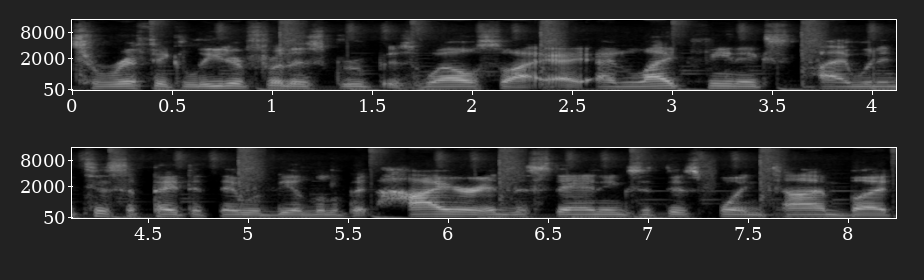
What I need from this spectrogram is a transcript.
terrific leader for this group as well. So I, I, I, like Phoenix. I would anticipate that they would be a little bit higher in the standings at this point in time, but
